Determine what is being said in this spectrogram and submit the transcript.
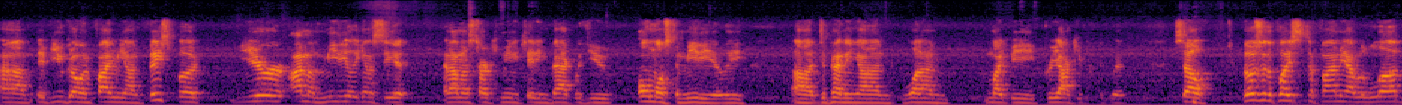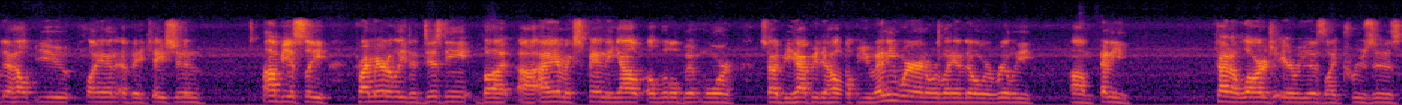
Um, if you go and find me on Facebook, you're I'm immediately going to see it, and I'm going to start communicating back with you almost immediately, uh, depending on what I'm might be preoccupied with. So those are the places to find me. I would love to help you plan a vacation. Obviously, primarily to Disney, but uh, I am expanding out a little bit more so I'd be happy to help you anywhere in Orlando or really um, any kind of large areas like cruises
